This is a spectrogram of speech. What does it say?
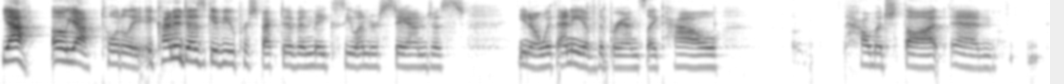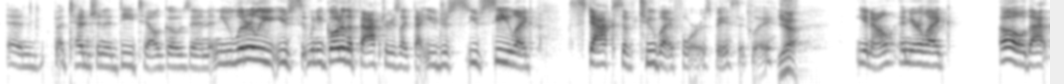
Yeah. Oh, yeah, totally. It kind of does give you perspective and makes you understand just, you know, with any of the brands, like how how much thought and and attention and detail goes in. And you literally you see, when you go to the factories like that, you just you see like stacks of two by fours basically, Yeah. you know, and you're like, oh, that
